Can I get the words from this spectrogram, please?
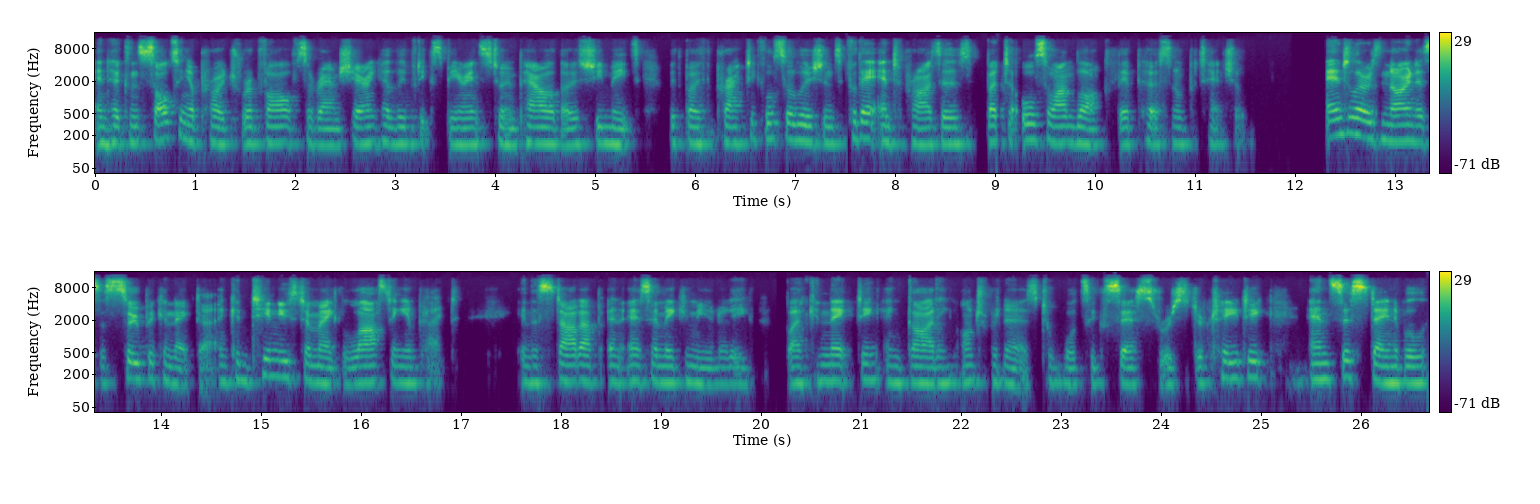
and her consulting approach revolves around sharing her lived experience to empower those she meets with both practical solutions for their enterprises, but to also unlock their personal potential. Angela is known as a super connector and continues to make lasting impact in the startup and SME community by connecting and guiding entrepreneurs towards success through strategic and sustainable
